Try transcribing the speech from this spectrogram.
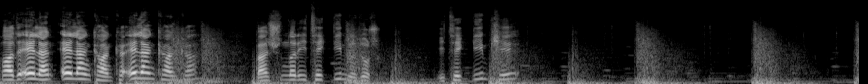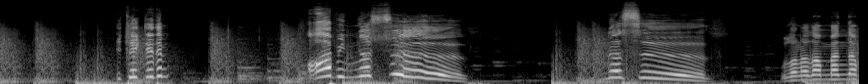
Hadi elen, elen kanka, elen kanka. Ben şunları itekleyeyim de dur. İtekleyeyim ki... İtekledim. Abi nasıl? Nasıl? Ulan adam benden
